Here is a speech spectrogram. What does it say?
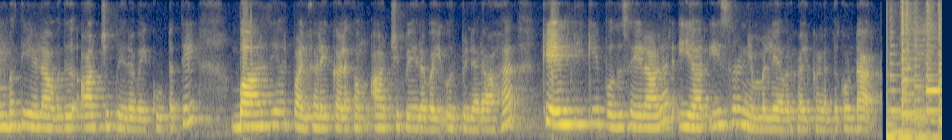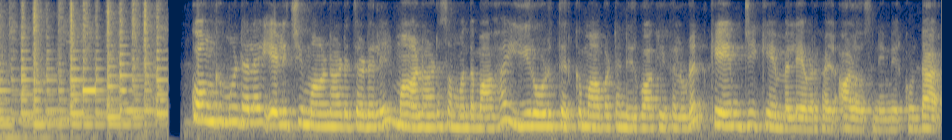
எண்பத்தி ஏழாவது ஆட்சிப்பேரவை கூட்டத்தில் பாரதியார் பல்கலைக்கழகம் ஆட்சிப்பேரவை உறுப்பினராக கேஎம்டிகே பொதுச் செயலாளர் இ ஆர் ஈஸ்வரன் எம்எல்ஏ அவர்கள் கலந்து கொண்டார். கொங்கு மண்டல எழுச்சி மாநாடு திடலில் மாநாடு சம்பந்தமாக ஈரோடு தெற்கு மாவட்ட நிர்வாகிகளுடன் கேஎம்ஜிகே எம்எல்ஏ அவர்கள் ஆலோசனை மேற்கொண்டார்.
